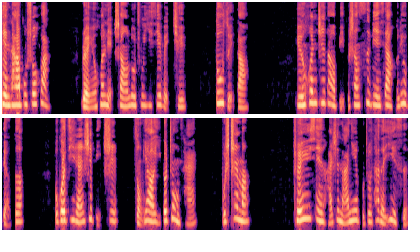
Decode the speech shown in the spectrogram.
见他不说话，阮云欢脸上露出一些委屈，嘟嘴道：“云欢知道比不上四殿下和六表哥，不过既然是比试，总要一个仲裁，不是吗？”淳于信还是拿捏不住他的意思，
